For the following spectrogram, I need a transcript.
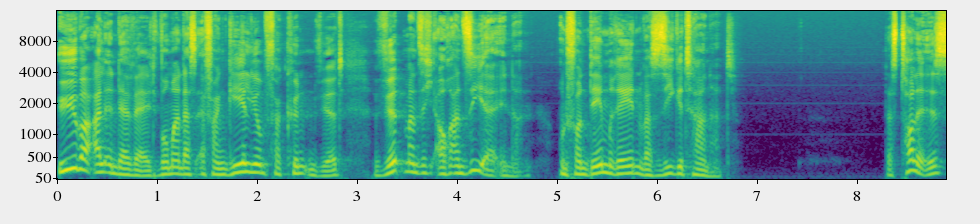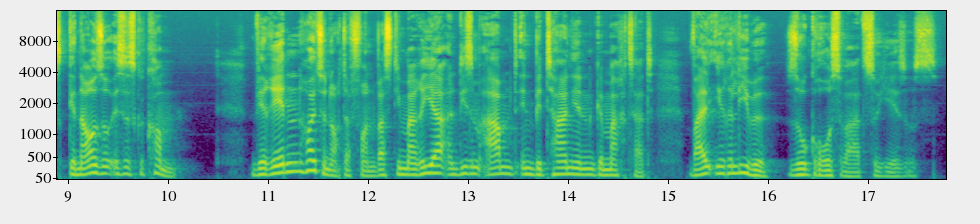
überall in der Welt, wo man das Evangelium verkünden wird, wird man sich auch an sie erinnern und von dem reden, was sie getan hat. Das Tolle ist, genauso ist es gekommen. Wir reden heute noch davon, was die Maria an diesem Abend in Bethanien gemacht hat, weil ihre Liebe so groß war zu Jesus.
